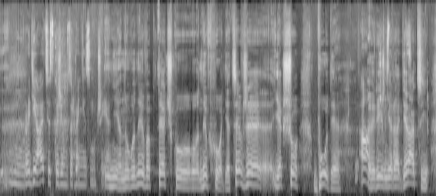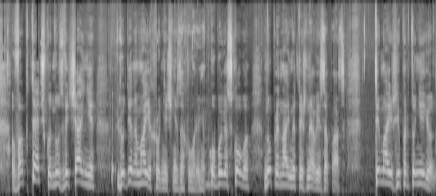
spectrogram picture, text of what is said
ну, радіацію, скажімо, з організму. Чи як? Ні, ну вони в аптечку не входять. Це вже якщо буде А, рівні радіації, в аптечку, ну звичайні, людина має хронічні захворювання. Обов'язково, ну принаймні тижневий запас. Ти маєш гіпертонію,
